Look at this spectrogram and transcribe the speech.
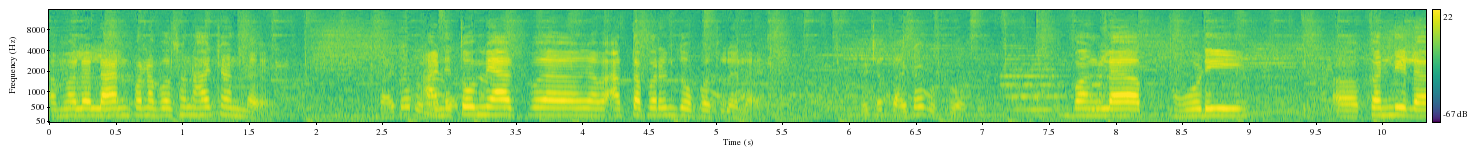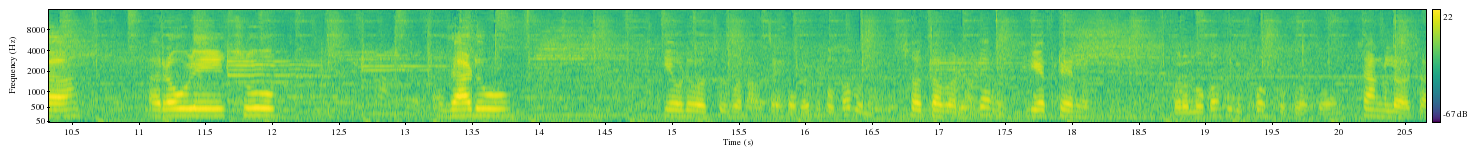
आम्हाला लहानपणापासून हा छंद आहे. आणि तो मी आज आत्तापर्यंत जोपासलेला आहे. याच्यात काय काय वस्तू बंगला होडी अ, कंदिला रवळी सूप झाडू एवढे वस्तू बनवते. स्वतः बनवलं? स्वतः बनवते. एकट्यानं? बरं लोकांचा रिस्पॉन्स कसा होता? चांगलं होतं.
